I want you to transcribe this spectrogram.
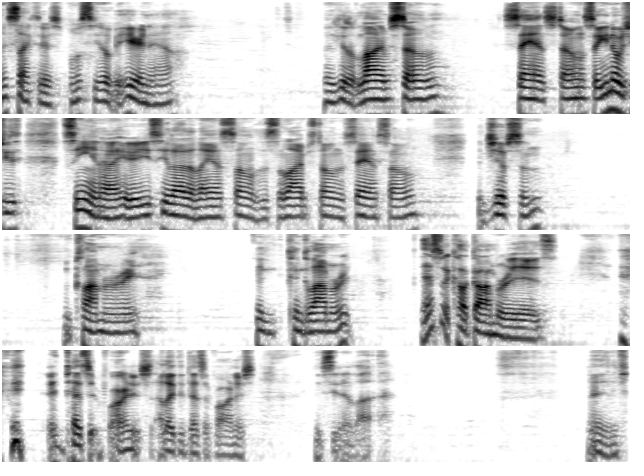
looks like there's mostly over here now. We get a limestone, sandstone. So you know what you're seeing out here. You see a lot of limestone, this limestone and sandstone, the gypsum, conglomerate, conglomerate. That's what conglomerate is. and desert varnish. I like the desert varnish. You see that a lot. And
